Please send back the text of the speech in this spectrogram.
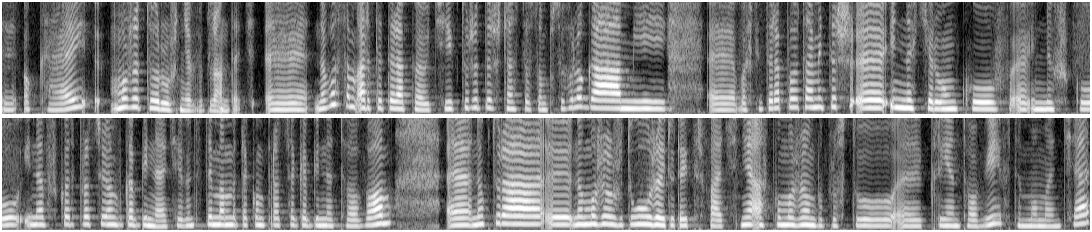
Y, okej, okay. może to różnie wyglądać. Y, no bo są arteterapeuci, którzy też często są psychologami, y, właśnie terapeutami też innych kierunków, innych szkół i na przykład pracują w gabinecie, więc tutaj mamy taką pracę gabinetową, no, która no, może już dłużej tutaj trwać, nie? aż pomożemy po prostu klientowi w tym momencie.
